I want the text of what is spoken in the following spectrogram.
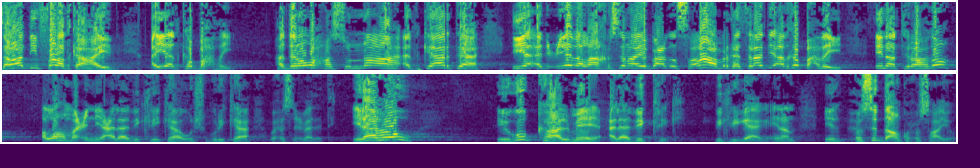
salaaddii faradka ahayd ayaad ka baxday. Haddana waxaa sunno ah adkaarta iyo adciyada la akhrisanaayo bacda salaa markaad salaaddii aad ka baxday inaad tidhaahdo allahuma acinnii calaa dikrika wa shukrika wa xusni cibaadatik. Ilaahow igu kaalmee calaa dikrik dikrigaaga inaan xusidda aan ku xusaayo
